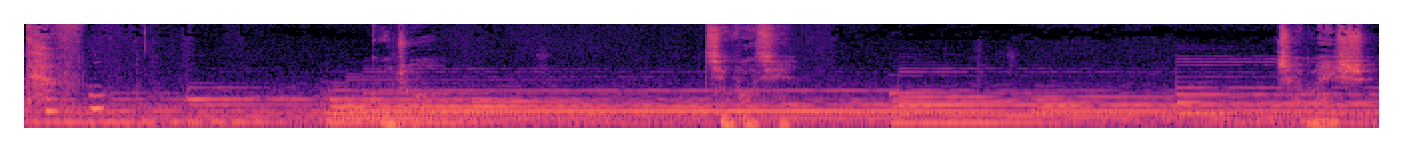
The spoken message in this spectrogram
太傅。公主请放心臣没事。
